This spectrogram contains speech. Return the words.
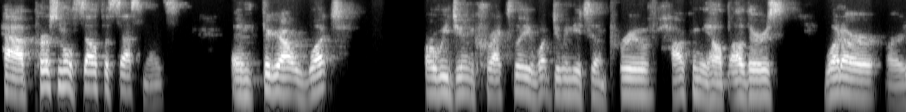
have personal self-assessments and figure out what are we doing correctly what do we need to improve how can we help others what are our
